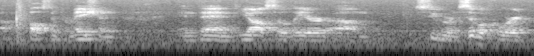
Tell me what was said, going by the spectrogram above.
uh, false information. And then he also later um, sued her in civil court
